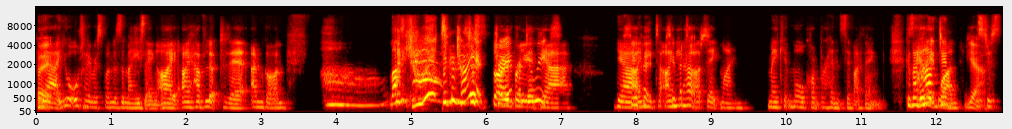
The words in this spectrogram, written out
But yeah your autoresponder is amazing i i have looked at it and gone oh, like Try it. Try it. Try it for two weeks. yeah yeah i need to i need to helps. update mine make it more comprehensive i think because i Well, it did- one yeah. it's just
